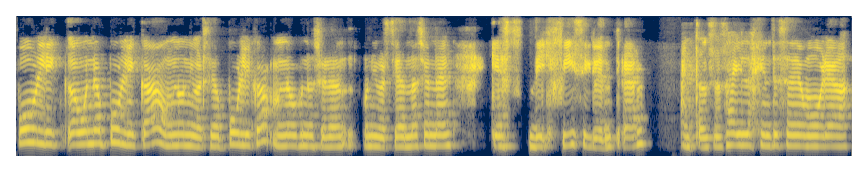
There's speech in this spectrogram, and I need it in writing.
pública, una pública, una universidad pública, una universidad nacional que es difícil entrar. Entonces ahí la gente se demora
